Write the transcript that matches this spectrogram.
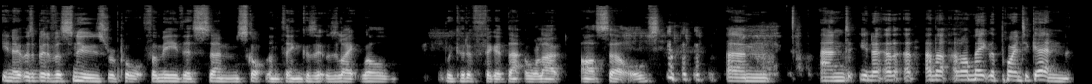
you know, it was a bit of a snooze report for me, this um, Scotland thing, because it was like, well, we could have figured that all out ourselves. um, and, you know, and, and, I'll make the point again,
